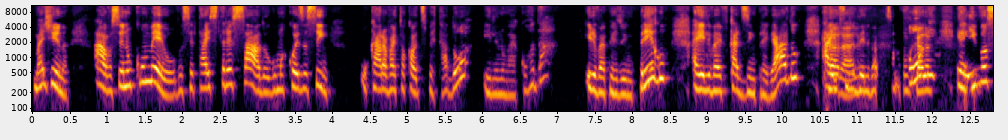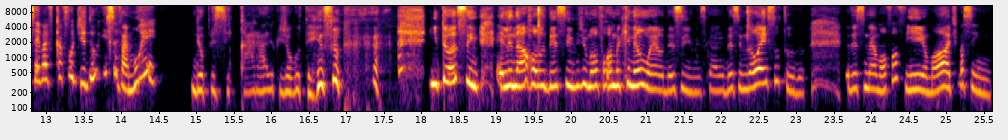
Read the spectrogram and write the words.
Imagina, ah, você não comeu, você tá estressado, alguma coisa assim. O cara vai tocar o despertador, ele não vai acordar. Ele vai perder o emprego, aí ele vai ficar desempregado, aí o filho Caralho. dele vai passar O fome, cara- e aí você vai ficar fudido e você vai morrer. E eu pensei, caralho, que jogo tenso. então, assim, ele narrou o The Sims de uma forma que não é o The Sims, cara. O The Sims não é isso tudo. O The Sims é mó fofinho, mó, tipo assim,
